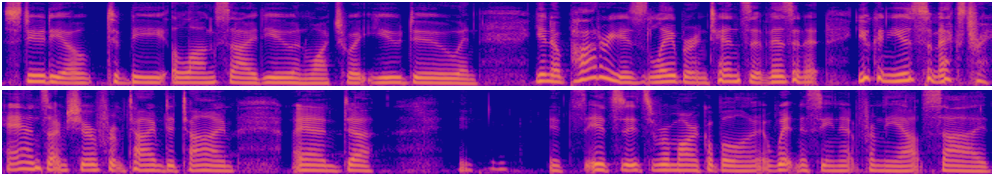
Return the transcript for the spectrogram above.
studio to be alongside you and watch what you do. And, you know, pottery is labor intensive, isn't it? You can use some extra hands, I'm sure, from time to time. And, uh, it's it's it's remarkable witnessing it from the outside.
